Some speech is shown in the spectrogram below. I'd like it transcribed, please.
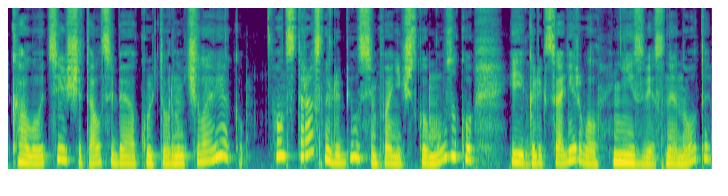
Колотти считал себя культурным человеком. Он страстно любил симфоническую музыку и коллекционировал неизвестные ноты.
